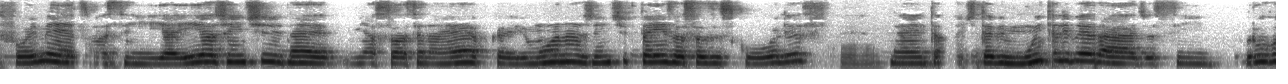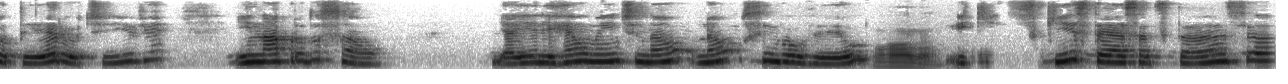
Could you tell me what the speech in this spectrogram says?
Foi mesmo, assim, e aí a gente, né, minha sócia na época, Iona, a gente fez essas escolhas, uhum. né, então a gente teve muita liberdade, assim, para o roteiro eu tive, e na produção. E aí ele realmente não, não se envolveu Olha. e quis, quis, ter essa distância,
